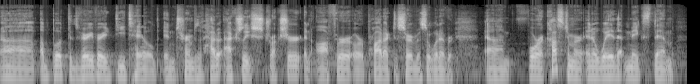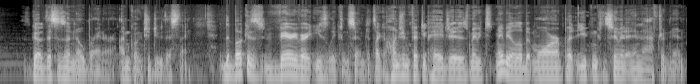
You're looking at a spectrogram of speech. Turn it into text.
uh, a book that's very very detailed in terms of how to actually structure an offer or a product, a service, or whatever um, for a customer in a way that makes them go, this is a no brainer. I'm going to do this thing. The book is very, very easily consumed. It's like 150 pages, maybe, maybe a little bit more, but you can consume it in an afternoon.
